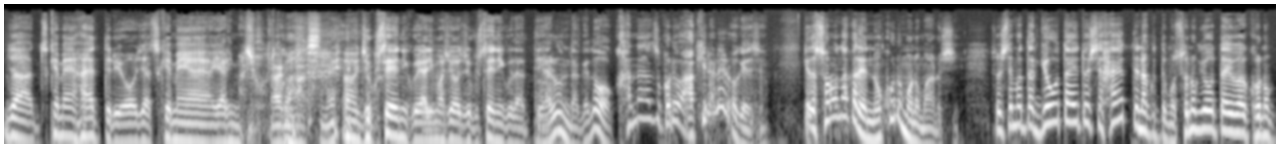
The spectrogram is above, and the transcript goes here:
じゃあつけ麺流行ってるよじゃあつけ麺屋やりましょうとありかますね。うん熟成肉やりましょう熟成肉だってやるんだけど必ずこれは飽きられるわけですよ。けどその中で残るものもあるしそしてまた業態として流行ってなくてもその業態はこの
